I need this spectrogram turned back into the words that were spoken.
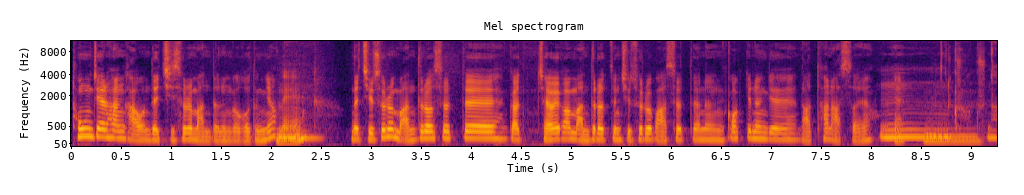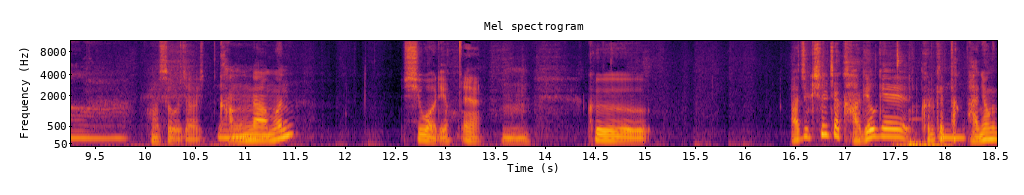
통제를 한 가운데 지수를 만드는 거거든요. 네. 근데 지수를 만들었을 때, 그러니까 제가 만들었던 지수를 봤을 때는 꺾이는 게 나타났어요. 음, 예. 음. 그렇구나. 벌써 보자. 강남은 10월이요. 예. 음, 그 아직 실제 가격에 그렇게 음. 딱 반영.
